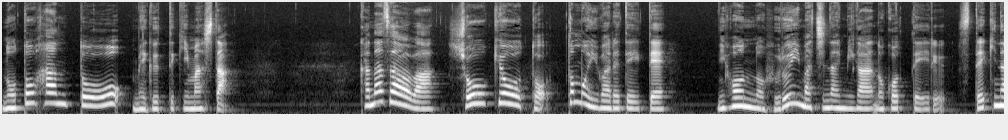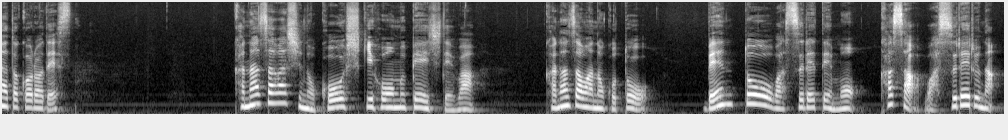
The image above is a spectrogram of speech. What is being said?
能登半島を巡ってきました。金沢は小京都とも言われていて日本の古い町並みが残っている素敵なところです。金沢市の公式ホームページでは金沢のことを弁当を忘れても傘忘れるな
